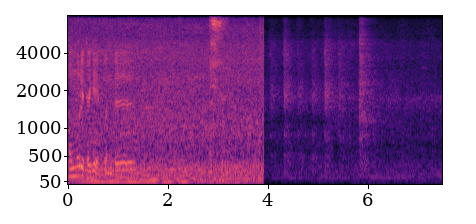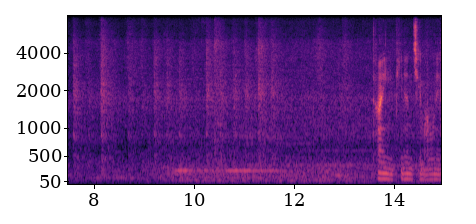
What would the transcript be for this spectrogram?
건물이 되게 예쁜데. 비는 지금 안 오네요.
